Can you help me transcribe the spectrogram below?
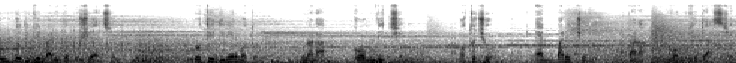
উল্টো দিকের বাড়িতে বসে আছে। প্রতিদিনের মতন ওনারা গম দিচ্ছেন। অথচ একবারের জন্য তারা গম খেতে আসছেন।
